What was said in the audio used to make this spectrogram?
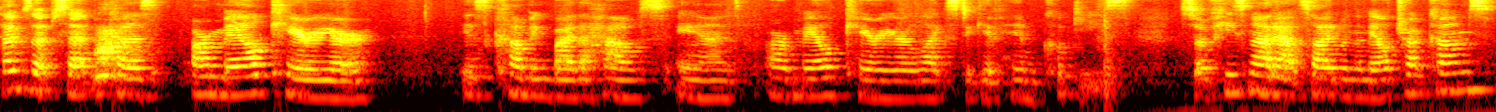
Tug's upset because our mail carrier is coming by the house and our mail carrier likes to give him cookies. So if he's not outside when the mail truck comes,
